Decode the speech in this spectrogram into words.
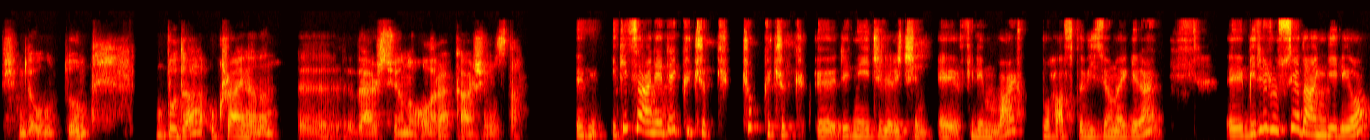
şimdi unuttuğum. Bu da Ukrayna'nın e, versiyonu olarak karşımızda. İki tane de küçük, çok küçük e, dinleyiciler için e, film var bu hafta vizyona giren. E, biri Rusya'dan geliyor.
